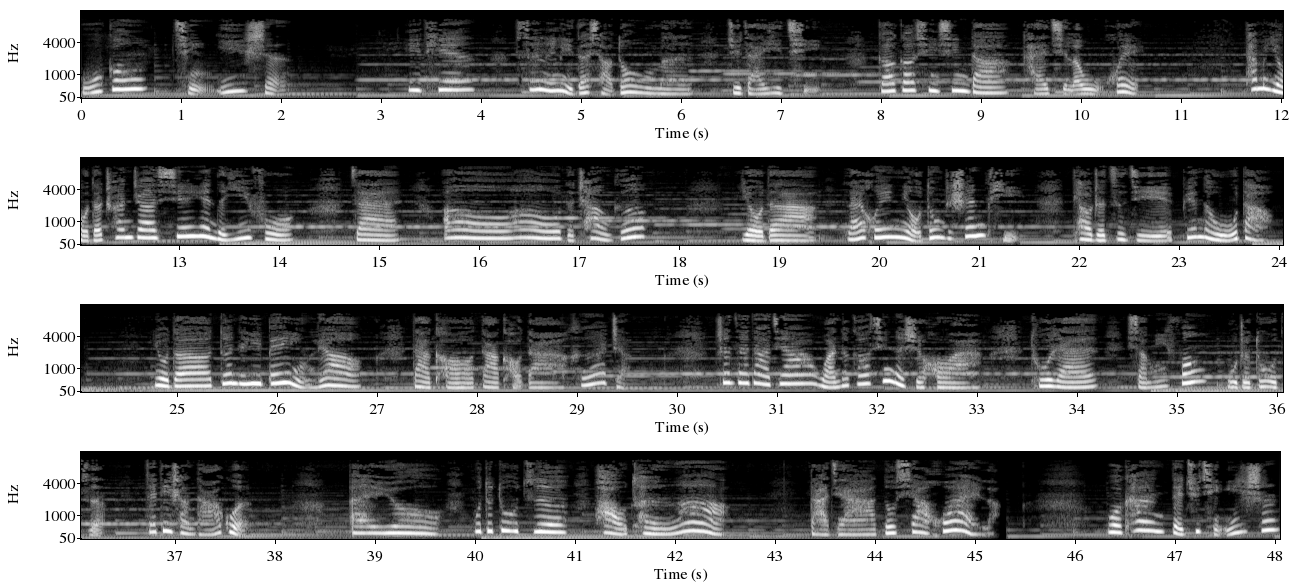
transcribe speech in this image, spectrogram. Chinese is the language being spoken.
蜈蚣请医生。一天，森林里的小动物们聚在一起，高高兴兴的开启了舞会。他们有的穿着鲜艳的衣服，在嗷嗷的唱歌；有的啊，来回扭动着身体，跳着自己编的舞蹈；有的端着一杯饮料，大口大口的喝着。正在大家玩的高兴的时候啊，突然小蜜蜂捂着肚子在地上打滚。哎呦，我的肚子好疼啊！大家都吓坏了。我看得去请医生。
